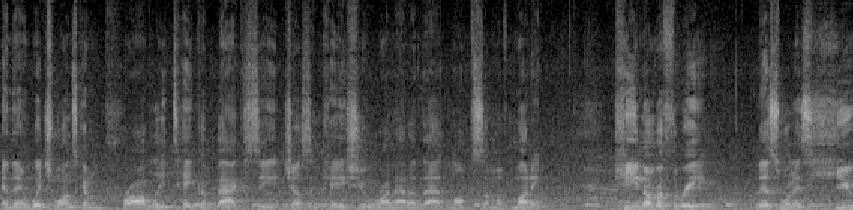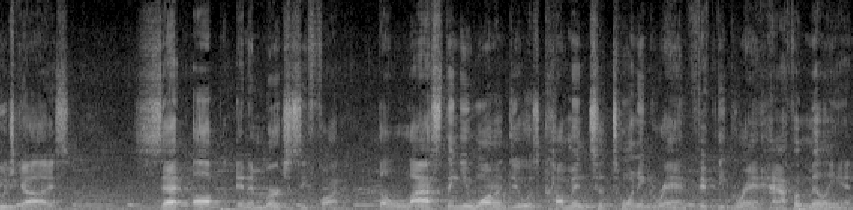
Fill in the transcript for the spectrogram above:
and then which ones can probably take a back seat just in case you run out of that lump sum of money. Key number three. This one is huge, guys. Set up an emergency fund the last thing you want to do is come into 20 grand, 50 grand, half a million,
